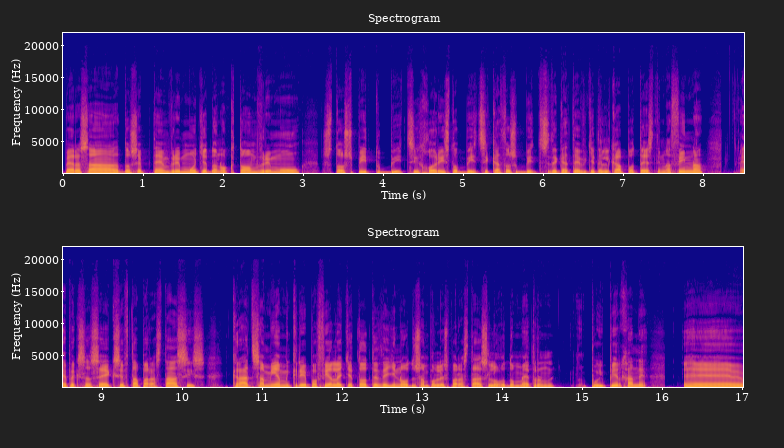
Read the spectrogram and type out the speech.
πέρασα το Σεπτέμβρη μου και τον Οκτώβρη μου στο σπίτι του Μπίτσι χωρίς τον Μπίτσι καθώς ο Μπίτσι δεν κατέβηκε τελικά ποτέ στην Αθήνα Έπαιξα σε 6-7 παραστάσεις. Κράτησα μία μικρή επαφή, αλλά και τότε δεν γινόντουσαν πολλές παραστάσεις λόγω των μέτρων που υπήρχαν. Ε,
